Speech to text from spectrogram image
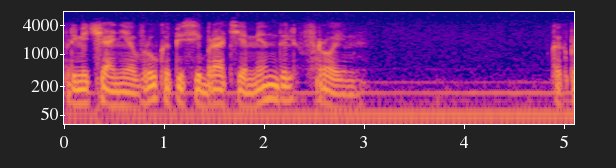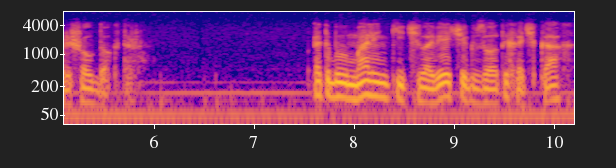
Примечание в рукописи братья Мендель Фроим. Как пришел доктор. Это был маленький человечек в золотых очках,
